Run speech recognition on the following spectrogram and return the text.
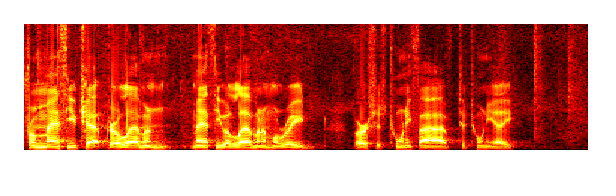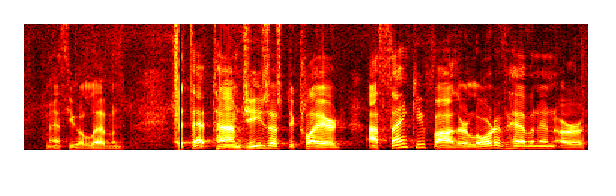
from Matthew chapter 11, Matthew 11, I'm going to read verses 25 to 28. Matthew 11. At that time, Jesus declared, I thank you, Father, Lord of heaven and earth,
